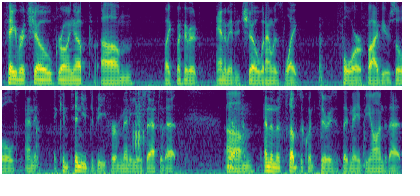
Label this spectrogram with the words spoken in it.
favorite show growing up um like my favorite animated show when i was like four or five years old and it, it continued to be for many years after that Yeah. um, and then the subsequent series that they made beyond that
